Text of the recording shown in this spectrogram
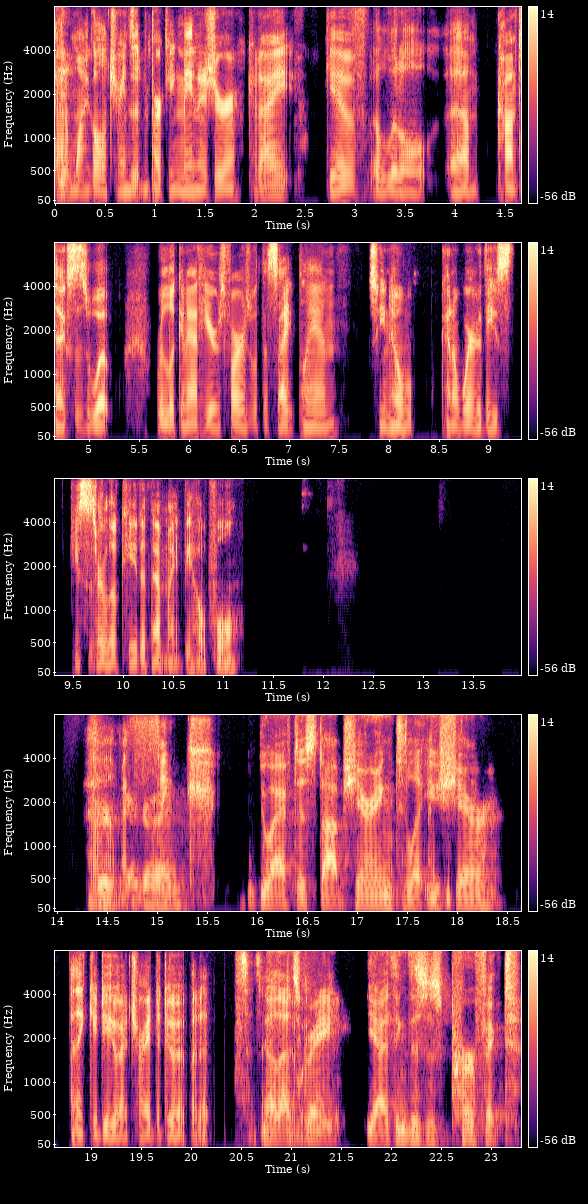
Adam Weigel, Transit and Parking Manager. Could I give a little um, context as to what we're looking at here as far as with the site plan? So you know kind of where these pieces are located, that might be helpful. Sure, Um, I yeah, go ahead. think Do I have to stop sharing to let you share? I think you do. I tried to do it, but it says No, have to that's wait. great. Yeah, I think this is perfect.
